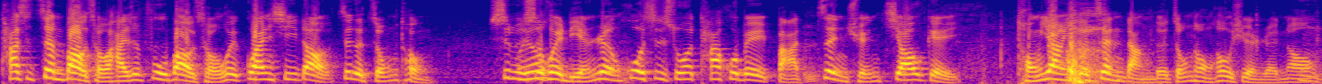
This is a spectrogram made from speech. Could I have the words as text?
它是正报酬还是负报酬，会关系到这个总统是不是会连任，或是说他会不会把政权交给同样一个政党的总统候选人哦，嗯、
